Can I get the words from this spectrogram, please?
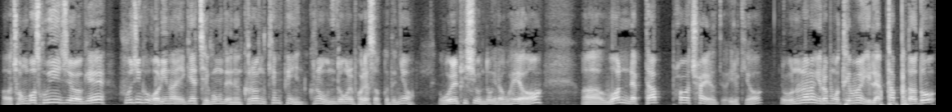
어, 정보 소외 지역의 후진국 어린아이에게 제공되는 그런 캠페인, 그런 운동을 벌였었거든요. OLPC 운동이라고 해요. 어, one laptop per child 이렇게요. 오늘날은 여러분 어떻게 보면 이 랩탑보다도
